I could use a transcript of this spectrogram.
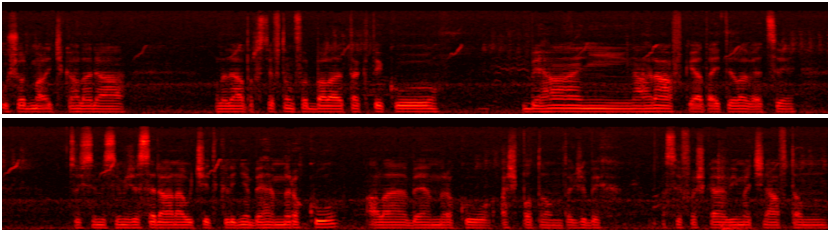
už od malička hledá, hledá prostě v tom fotbale taktiku, běhání, nahrávky a tady tyhle věci, což si myslím, že se dá naučit klidně během roku, ale během roku až potom, takže bych asi Foška je výjimečná v tom,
